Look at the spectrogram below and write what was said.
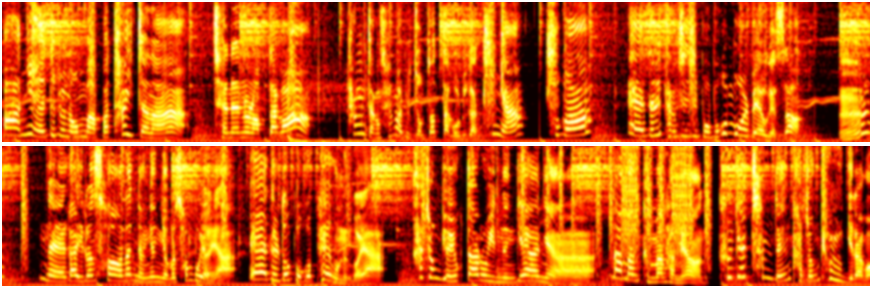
아니 애들은 엄마 아빠 다 있잖아. 쟤네는 없다고? 당장 생활비 좀 썼다고 우리가 주냐? 죽어? 애들이 당신 집 보고 뭘 배우겠어? 응? 내가 이런 선한 영향력을 선보여야 애들도 보고 배우는 거야. 가정교육 따로 있는 게 아니야. 나만큼만 하면 그게 참된 가정교육이라고.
